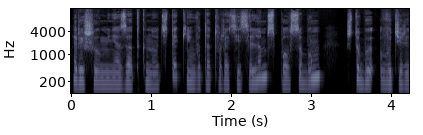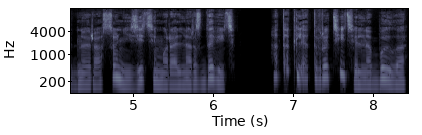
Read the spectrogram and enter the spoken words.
Решил меня заткнуть таким вот отвратительным способом, чтобы в очередной раз унизить и морально раздавить. А так ли отвратительно было?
